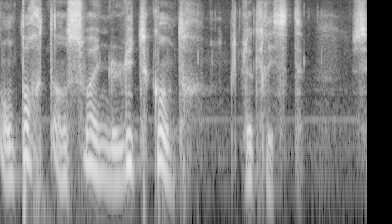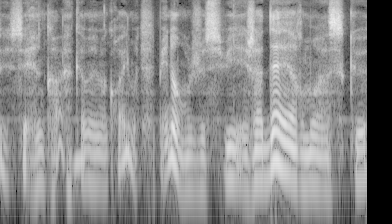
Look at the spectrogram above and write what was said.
on porte en soi une lutte contre le Christ. C'est quand même incroyable. Mais non, je suis, j'adhère moi à ce que,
